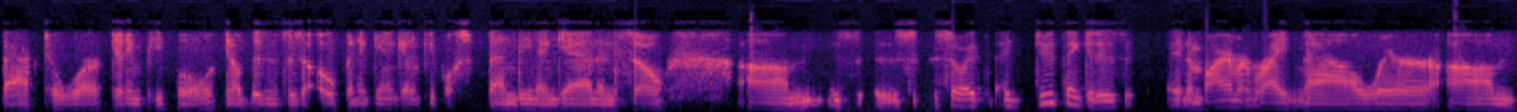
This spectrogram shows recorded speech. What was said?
back to work, getting people, you know, businesses open again, getting people spending again. And so, um, so I, I do think it is an environment right now where, um,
